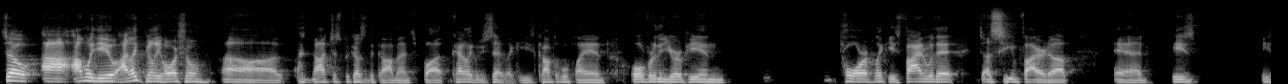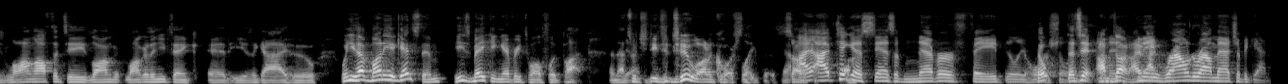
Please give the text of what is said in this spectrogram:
So uh, I'm with you. I like Billy Horschel, uh, not just because of the comments, but kind of like what you said. Like he's comfortable playing over in the European tour. Like he's fine with it. Does seem fired up, and he's He's long off the tee, long, longer than you think. And he's a guy who, when you have money against him, he's making every 12 foot putt. And that's yeah. what you need to do on a course like this. Yeah. So I, have taken uh, a stance of never fade Billy Horschel. Nope, that's it. I'm in done. In I, a round around matchup again.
